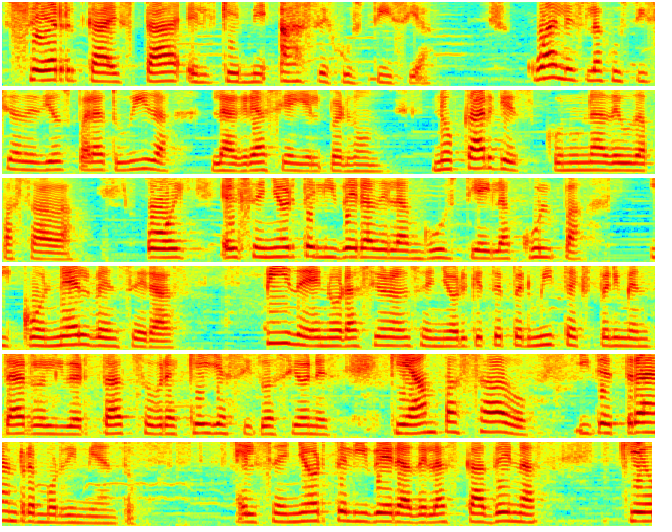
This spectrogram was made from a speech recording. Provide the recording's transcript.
Cerca está el que me hace justicia. ¿Cuál es la justicia de Dios para tu vida? La gracia y el perdón. No cargues con una deuda pasada. Hoy el Señor te libera de la angustia y la culpa y con Él vencerás. Pide en oración al Señor que te permita experimentar la libertad sobre aquellas situaciones que han pasado y te traen remordimiento. El Señor te libera de las cadenas que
